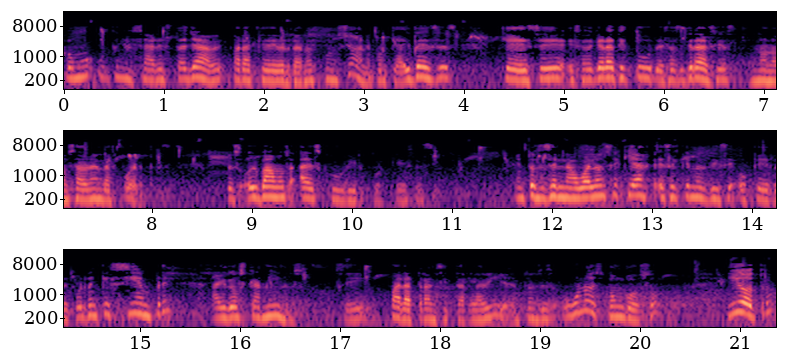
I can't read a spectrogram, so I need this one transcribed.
cómo utilizar esta llave para que de verdad nos funcione, porque hay veces que ese, esa gratitud, esas gracias, no nos abren las puertas. Entonces hoy vamos a descubrir por qué es así. Entonces el Nahual Onsequiaj es el que nos dice, ok, recuerden que siempre hay dos caminos ¿sí? para transitar la vida. Entonces uno es con gozo, y otro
